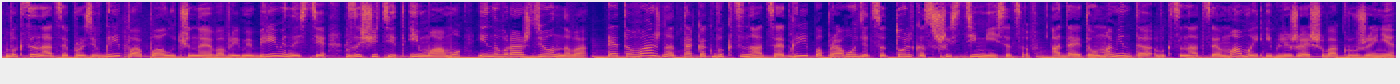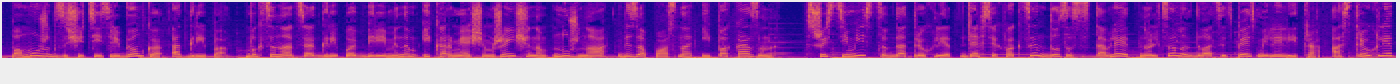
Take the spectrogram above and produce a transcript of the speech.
Вакцинация против гриппа, полученная во время беременности, защитит и маму, и новорожденного. Это важно, так как вакцинация от гриппа проводится только с 6 месяцев, а до этого момента вакцинация мамы и ближайшего окружения поможет защитить ребенка от гриппа. Вакцинация от гриппа беременным и кормящим женщинам нужна, безопасна и показана. С 6 месяцев до 3 лет для всех вакцин доза составляет 0,25 мл, а с 3 лет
